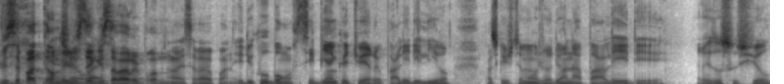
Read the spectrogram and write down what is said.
Je sais pas quand, Bien mais je sais ouais. que ça va reprendre. Ouais, ça va reprendre. Et du coup, bon, c'est bien que tu aies reparlé des livres, parce que justement, aujourd'hui, on a parlé des réseaux sociaux,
